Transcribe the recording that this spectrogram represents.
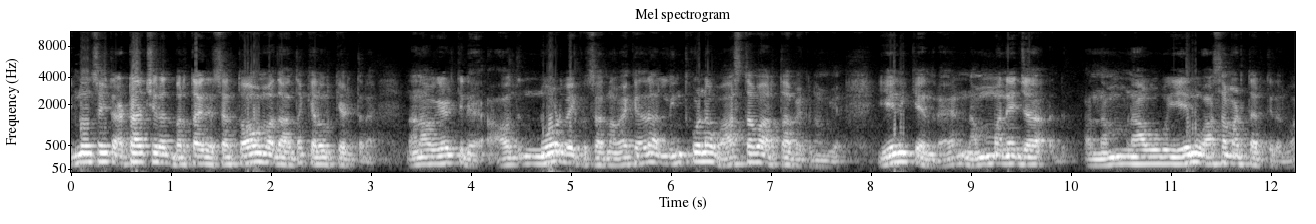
ಇನ್ನೊಂದು ಸೈಟ್ ಅಟ್ಯಾಚ್ ಇರೋದು ಬರ್ತಾ ಇದೆ ಸರ್ ತೊಗೊಂಬೋದ ಅಂತ ಕೆಲವ್ರು ಕೇಳ್ತಾರೆ. ನಾನು ಅವಾಗ ಹೇಳ್ತೀನಿ ಅದನ್ನ ನೋಡಬೇಕು ಸರ್ ನಾವು. ಯಾಕೆಂದರೆ ಅಲ್ಲಿ ನಿಂತ್ಕೊಂಡ ವಾಸ್ತವ ಅರ್ಥ ಆಗಬೇಕು ನಮಗೆ. ಏನಕ್ಕೆ ಅಂದರೆ ನಮ್ಮ ಮನೆ ಜಾ ನಮ್ಮ ನಾವು ಏನು ವಾಸ ಮಾಡ್ತಾ ಇರ್ತೀರಲ್ವ,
